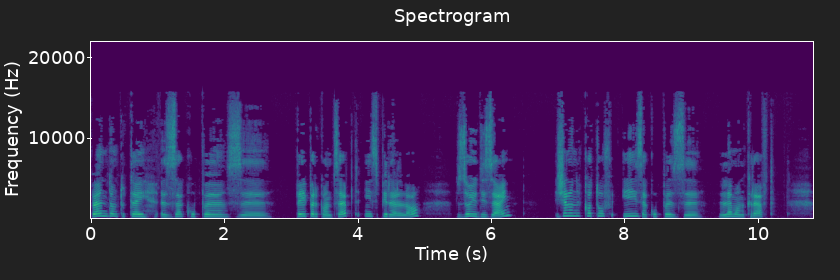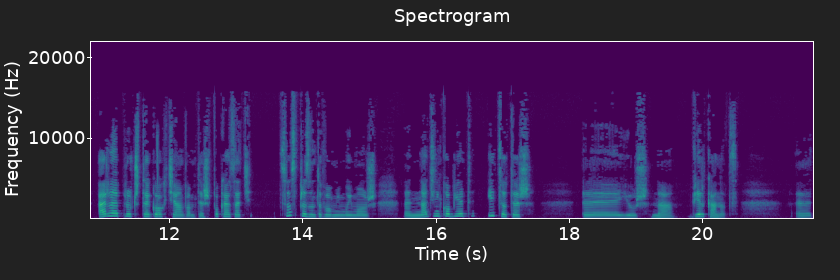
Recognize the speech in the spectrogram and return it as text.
będą tutaj zakupy z Paper Concept, Inspirello, Zoe Design, Zielonych Kotów i zakupy z Lemon Craft. Ale oprócz tego chciałam Wam też pokazać, co sprezentował mi mój mąż na Dzień Kobiet i co też już na Wielkanoc. Y,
